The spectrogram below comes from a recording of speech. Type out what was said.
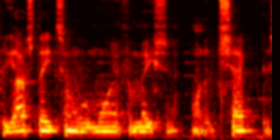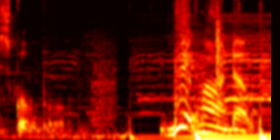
So y'all stay tuned with more information on the check the scoreboard. Big Haundo.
